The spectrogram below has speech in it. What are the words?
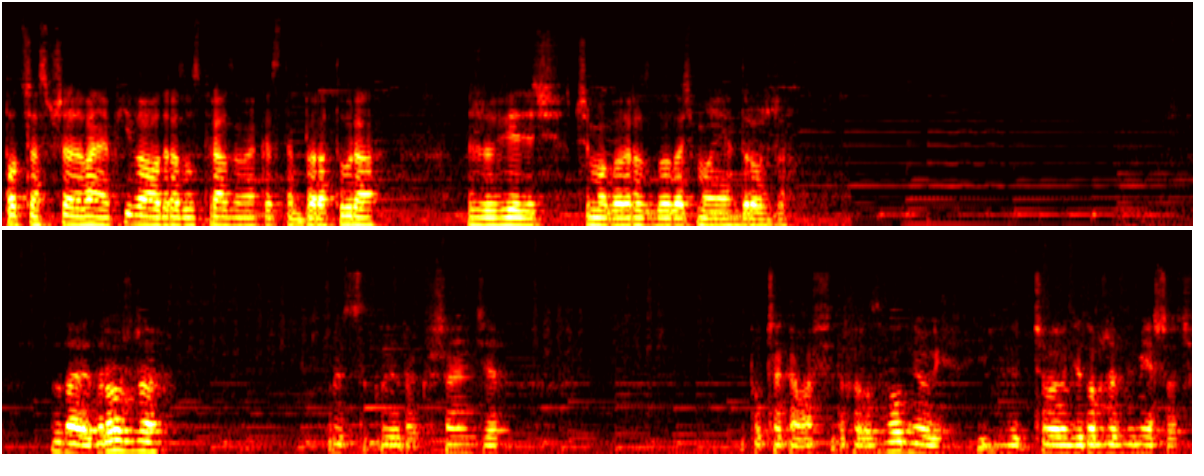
Podczas przelewania piwa od razu sprawdzam jaka jest temperatura, żeby wiedzieć czy mogę od razu dodać moje drożdże. Dodaję drożdże. Wysypuję tak wszędzie. Poczekam aż się trochę rozwodnią i, i wy, trzeba będzie dobrze wymieszać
